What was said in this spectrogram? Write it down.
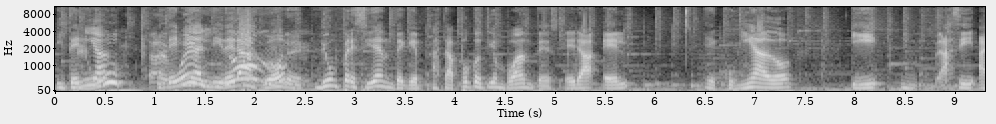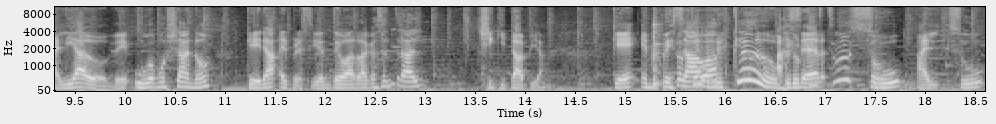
y tenía, gusta, y tenía el liderazgo nombre. de un presidente que hasta poco tiempo antes era el eh, cuñado y mm, así aliado de Hugo Moyano, que era el presidente de Barraca Central, Chiquitapia, que empezaba mezclado, a pero ¿qué hacer es su, al- su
